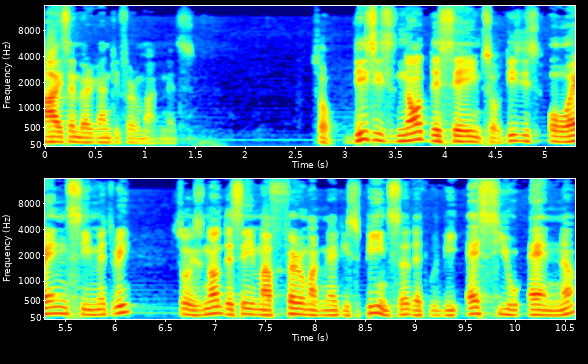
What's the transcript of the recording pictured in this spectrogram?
Heisenberg antiferromagnets. So this is not the same, so this is ON symmetry, so it's not the same as ferromagnetic spins, uh, that will be SUN,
